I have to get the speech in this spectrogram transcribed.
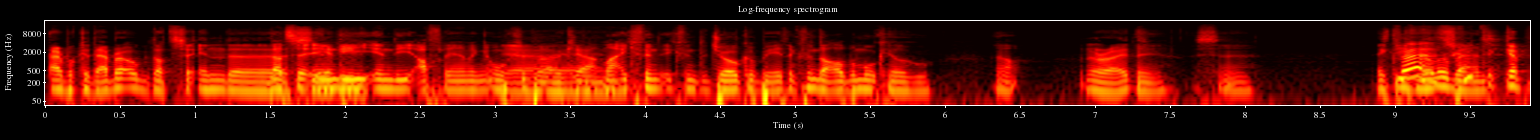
Abracadabra ook dat ze in de dat ze serie... in die, in die aflevering ook Ja, gebruiken. Ja, ja, ja. Maar ik vind, ik vind de Joker beter. Ik vind de album ook heel goed. Alright. Nee, dus, eh, Ik vind het is goed. Ik heb...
